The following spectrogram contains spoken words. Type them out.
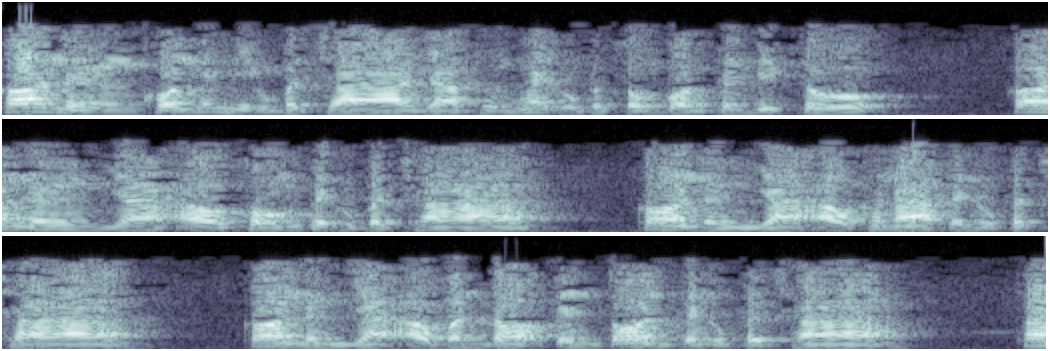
ข้อหนึ่งคนไม่มีอุปชาอย่าพึงให้อุปสมบทเป็นภิกษุข้อหนึ่งอย่าเอาสงเป็นอุปชา ข้อหนึ่งอย่าเอาคณะเป็นอุปชา ข้อหนึ่งอย่าเอาบรรดาเป็นต้นเป็นอุปชา ถ้า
